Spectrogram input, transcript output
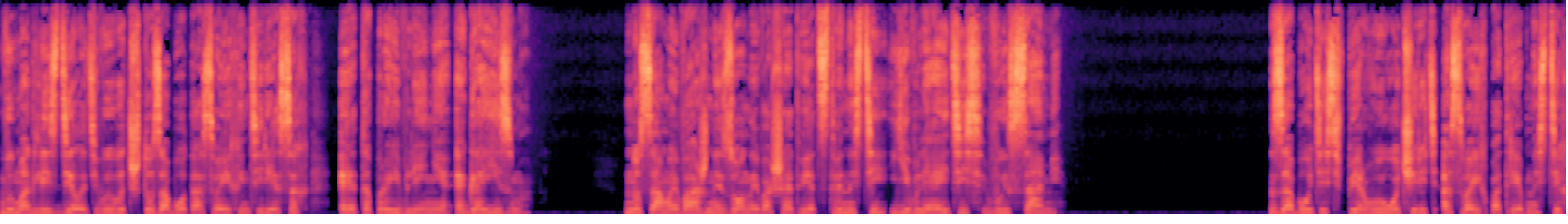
вы могли сделать вывод, что забота о своих интересах — это проявление эгоизма. Но самой важной зоной вашей ответственности являетесь вы сами. Заботясь в первую очередь о своих потребностях,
